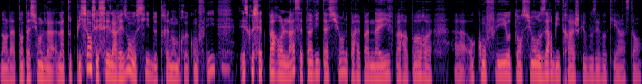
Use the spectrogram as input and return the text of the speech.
dans la tentation de la, toute-puissance, et c'est la raison aussi de très nombreux conflits. Mm. Est-ce que cette parole-là, cette invitation ne paraît pas naïve par rapport euh, aux conflits, aux tensions, aux arbitrages que vous évoquez à l'instant?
